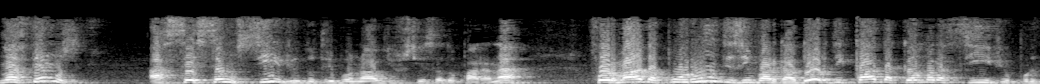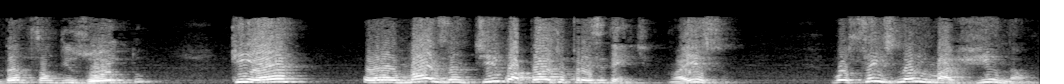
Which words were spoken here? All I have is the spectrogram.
Nós temos a seção civil do Tribunal de Justiça do Paraná, formada por um desembargador de cada Câmara Civil, portanto são 18, que é o mais antigo após o presidente, não é isso? Vocês não imaginam,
